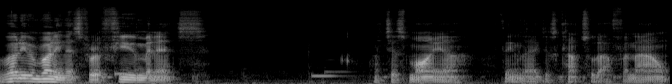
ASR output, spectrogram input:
I've only been running this for a few minutes. That's just my uh, thing there. Just cancel that for now.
